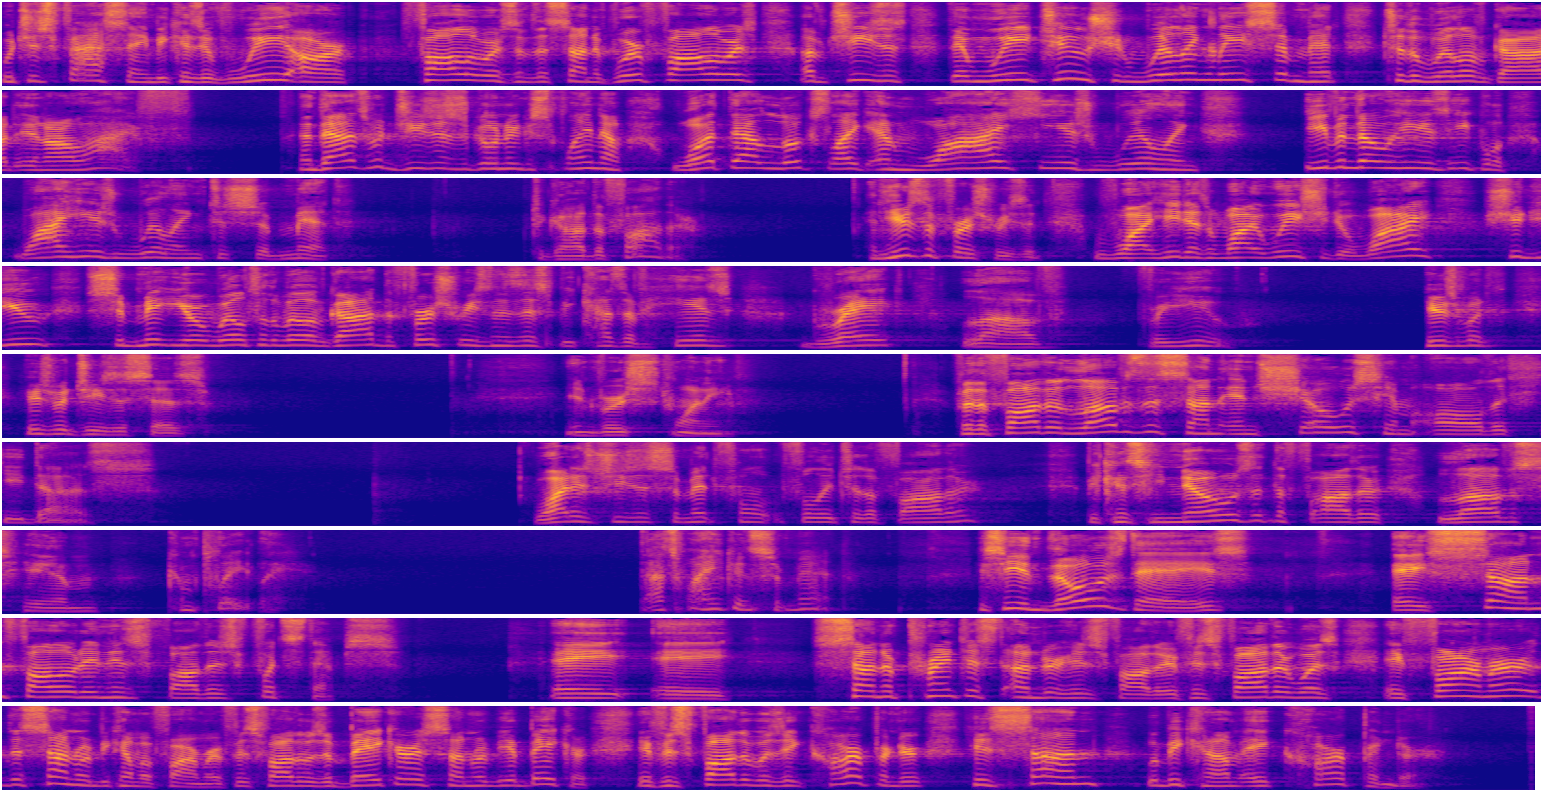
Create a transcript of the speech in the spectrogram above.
Which is fascinating because if we are followers of the Son, if we're followers of Jesus, then we too should willingly submit to the will of God in our life. And that's what Jesus is going to explain now what that looks like and why he is willing even though he is equal, why he is willing to submit to God the Father. And here's the first reason why he does why we should do it. Why should you submit your will to the will of God? The first reason is this because of his great love for you. Here's what, here's what Jesus says in verse 20. For the Father loves the Son and shows him all that he does. Why does Jesus submit fully to the Father? because he knows that the Father loves him completely. That's why he can submit. You see, in those days, a son followed in his father's footsteps. A, a son apprenticed under his father. If his father was a farmer, the son would become a farmer. If his father was a baker, his son would be a baker. If his father was a carpenter, his son would become a carpenter.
